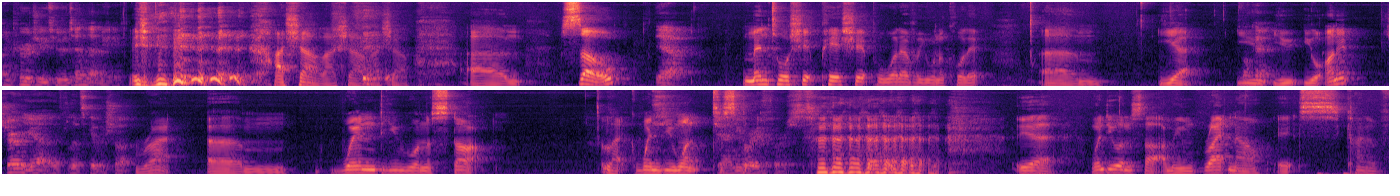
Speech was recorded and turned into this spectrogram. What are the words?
I encourage you to attend that meeting. I shall, I shall, I shall. Um, so Yeah, mentorship, peership, or whatever you want to call it. Um, yeah, you Okay. you you're on it, sure. Yeah, let's, let's give it a shot. right? Um, when do you want to start? Like, when do you want to start? January first. Yeah, when do you want to start? I mean, right now it's kind of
